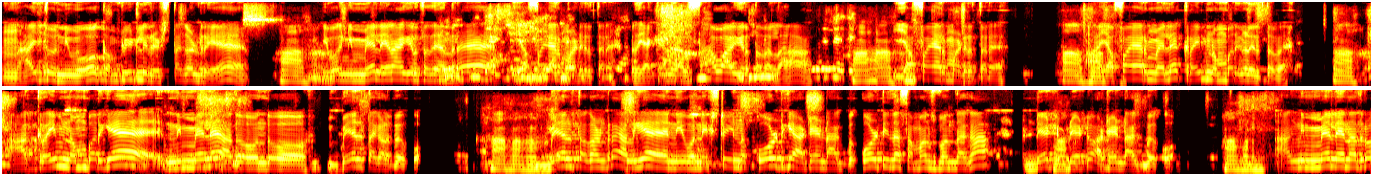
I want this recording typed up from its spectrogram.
ಹ್ಮ್ ಆಯ್ತು ನೀವು ಕಂಪ್ಲೀಟ್ಲಿ ರೆಸ್ಟ್ ತಗೊಳ್ರಿ. ಹಾ. ಇವಾಗ ನಿಮ್ ಮೇಲೆ ಏನಾಗಿರ್ತದೆ ಅಂದ್ರೆ ಎಫ್ ಐ ಆರ್ ಮಾಡಿರ್ತಾರೆ. ಅದು ಯಾಕಂದ್ರೆ ಅಲ್ಲಿ ಸಾವು ಆಗಿರ್ತದಲ್ಲ? ಹಾ ಹಾ. ಎಫ್ ಐ ಆರ್ ಮಾಡಿರ್ತಾರೆ. ಹಾ ಆ ಹಾ ಎಫ್ ಐ ಆರ್ ಮೇಲೆ ಕ್ರೈಮ್ ನಂಬರ್ಗಳು ಇರ್ತವೆ. ಹಾ. ಆ ಕ್ರೈಮ್ ನಂಬರ್ಗೆ ನಿಮ್ ಮೇಲೆ ಅದು ಒಂದು ಬೇಲ್ ತಗೊಳ್ಬೇಕು. ಹಾ ಹಾ ಹಾ. ಬೇಲ್ ತಗೊಂಡ್ರೆ ಅಲ್ಲಿಗೆ ನೀವು ನೆಕ್ಸ್ಟ್ ಇನ್ನು ಕೋರ್ಟ್ಗೆ ಅಟೆಂಡ್ ಆಗ್ಬೇಕು. ಕೋರ್ಟ್ ಇಂದ ಸಮನ್ಸ್ ಬಂದಾಗ ಡೇಟ್ ಟು ಡೇಟ್ ಅಟೆಂಡ್ ಆಗ್ಬೇಕು. ಆಗ ನಿಮ್ ಮೇಲೆ ಏನಾದ್ರು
